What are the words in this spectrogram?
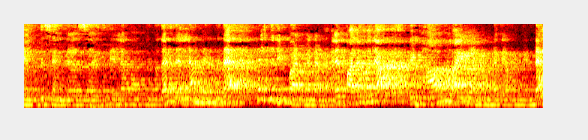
ഹെൽത്ത് സെന്റേഴ്സ് ഇതിനെല്ലാം നോക്കുന്നത് ഇതെല്ലാം വരുന്നത് ഹെൽത്ത് ഡിപ്പാർട്ട്മെന്റ് ആണ്. അങ്ങനെ പല പല വിഭാഗങ്ങളായിട്ടാണ് നമ്മുടെ ഗവൺമെന്റ്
